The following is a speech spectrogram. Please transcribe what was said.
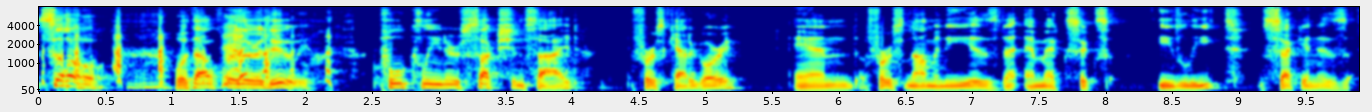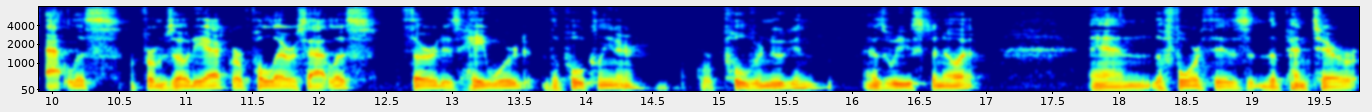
so, without further ado, pool cleaner suction side, first category. And first nominee is the MX6 Elite. Second is Atlas from Zodiac or Polaris Atlas. Third is Hayward, the pool cleaner or Poolvergnuegen, as we used to know it. And the fourth is the Pentair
